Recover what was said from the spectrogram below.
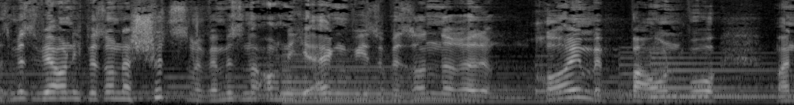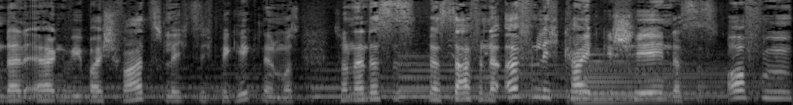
Das müssen wir auch nicht besonders schützen und wir müssen auch nicht irgendwie so besondere Räume bauen, wo man dann irgendwie bei Schwarzlicht sich begegnen muss, sondern das, ist, das darf in der Öffentlichkeit geschehen, das ist offen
